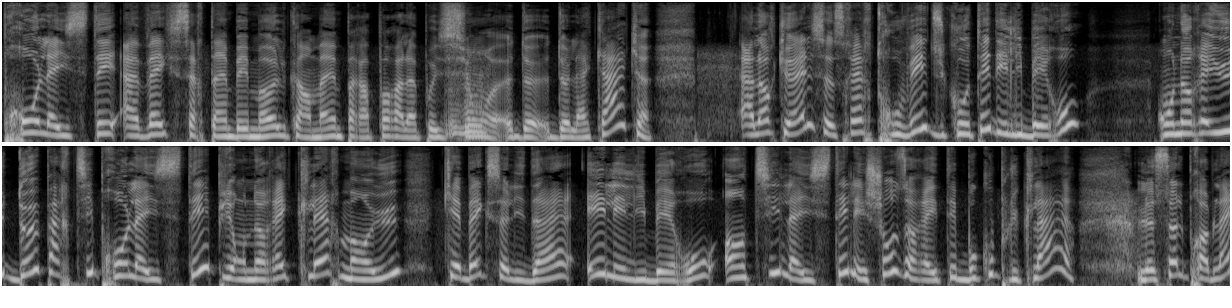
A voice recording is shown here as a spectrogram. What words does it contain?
pro-laïcité avec certains bémols quand même par rapport à la position euh, de, de la CAQ, alors qu'elle se serait retrouvée du côté des libéraux. On aurait eu deux partis pro-laïcité, puis on aurait clairement eu Québec solidaire et les libéraux anti-laïcité. Les choses auraient été beaucoup plus claires. Le seul problème,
